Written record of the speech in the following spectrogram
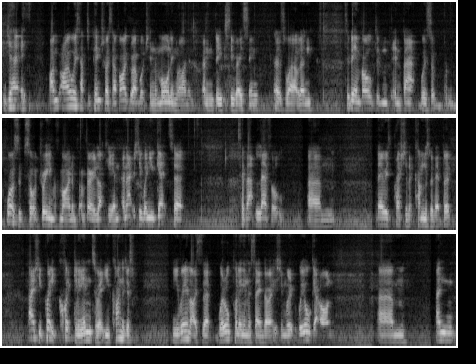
Yeah, I always have to pinch myself. I grew up watching the Morning Line and, and BBC Racing as well, and to be involved in, in that was a, was a sort of dream of mine. I'm, I'm very lucky, and, and actually, when you get to to that level, um, there is pressure that comes with it. But actually, pretty quickly into it, you kind of just you realise that we're all pulling in the same direction. we we all get on, um, and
